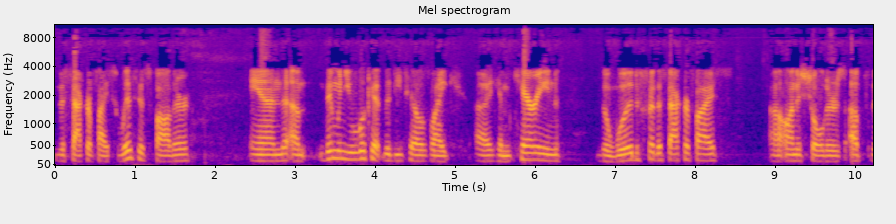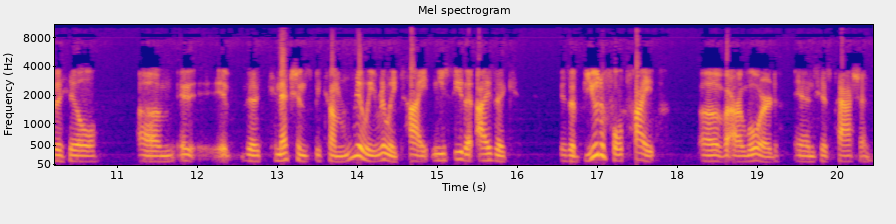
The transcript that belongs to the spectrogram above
the sacrifice with his father, and um, then when you look at the details like uh, him carrying the wood for the sacrifice uh, on his shoulders up the hill, um, it, it, the connections become really, really tight, and you see that Isaac is a beautiful type of our Lord and His passion.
